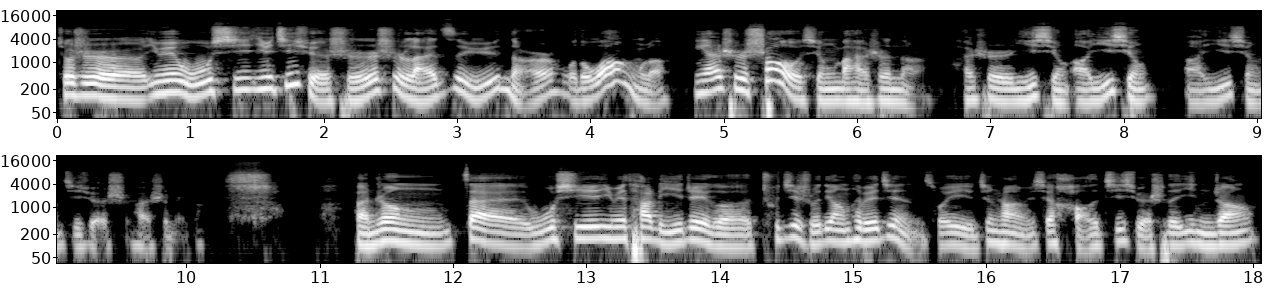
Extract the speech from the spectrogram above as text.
就是因为无锡，因为积雪石是来自于哪儿，我都忘了，应该是绍兴吧，还是哪儿，还是宜兴啊？宜兴啊，宜兴积雪石还是哪个？反正，在无锡，因为它离这个出积雪的地方特别近，所以经常有一些好的积雪石的印章，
